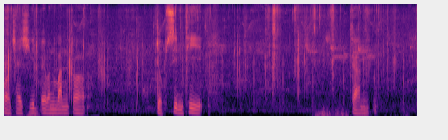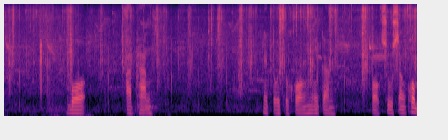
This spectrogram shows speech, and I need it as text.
ก็ใช้ชีวิตไปวันๆก็จบสิ้นที่การบ่ออาหันในตัวเจ้าของในการออกสู่สังคม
